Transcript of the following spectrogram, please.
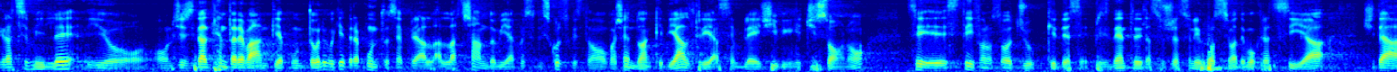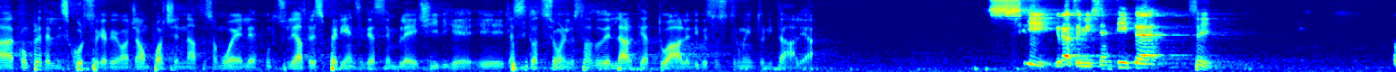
Grazie mille, io ho necessità di andare avanti appunto, volevo chiedere appunto sempre allacciandomi a questo discorso che stavamo facendo anche di altre assemblee civiche che ci sono, se Stefano Soggiu, che è presidente dell'Associazione Prossima Democrazia, ci dà, completa il discorso che aveva già un po' accennato Samuele, appunto sulle altre esperienze di assemblee civiche e la situazione, lo stato dell'arte attuale di questo strumento in Italia. Sì, grazie, mi sentite? Sì.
